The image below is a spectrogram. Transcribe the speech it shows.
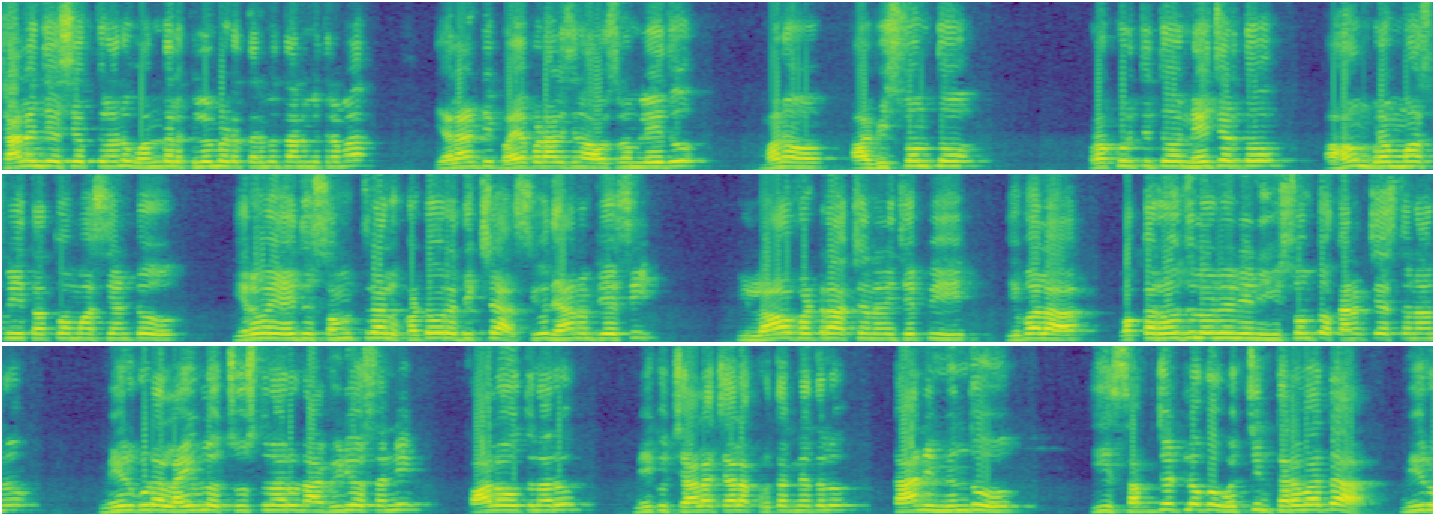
ఛాలెంజ్ చేసి చెప్తున్నాను. వందల కిలోమీటర్ తరుముతాను మిత్రమా. ఎలాంటి భయపడాల్సిన అవసరం లేదు. మనం ఆ విశ్వంతో ప్రకృతితో నేచర్తో అహం బ్రహ్మాస్మి తత్వమాసి అంటూ ఇరవై ఐదు సంవత్సరాలు కఠోర దీక్ష శివధ్యానం చేసి ఈ లా ఆఫ్ అట్రాక్షన్ అని చెప్పి ఇవాళ ఒక్క రోజులోనే నేను విశ్వంతో కనెక్ట్ చేస్తున్నాను. మీరు కూడా లైవ్లో చూస్తున్నారు నా వీడియోస్ అన్ని. ఫాలో అవుతున్నారు. మీకు చాలా చాలా కృతజ్ఞతలు. కానీ ముందు ఈ సబ్జెక్ట్లోకి వచ్చిన తర్వాత మీరు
